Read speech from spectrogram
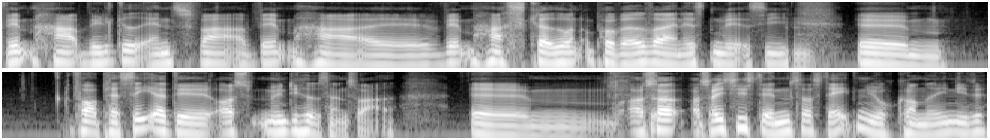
hvem har hvilket ansvar, hvem har, øh, hvem har skrevet under på hvad, var jeg næsten ved at sige, mm. øh, for at placere det også myndighedsansvaret. Øhm, og, så, og så i sidste ende, så er staten jo kommet ind i det.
